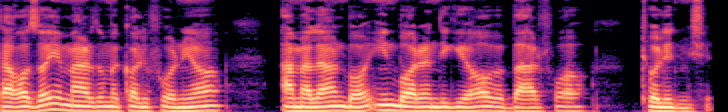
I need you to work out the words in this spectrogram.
تقاضای مردم کالیفرنیا عملا با این بارندگی ها و برف ها تولید میشه.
